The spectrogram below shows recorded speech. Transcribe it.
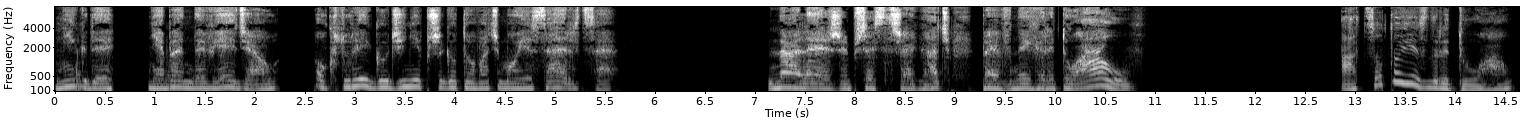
nigdy nie będę wiedział, o której godzinie przygotować moje serce. Należy przestrzegać pewnych rytuałów. A co to jest rytuał?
